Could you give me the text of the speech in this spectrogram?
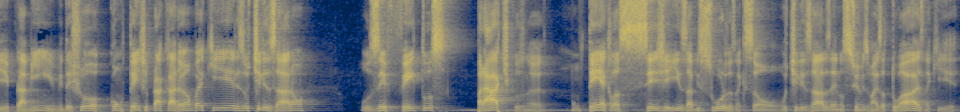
que para mim me deixou contente pra caramba é que eles utilizaram os efeitos práticos, né? Não tem aquelas CGIs absurdas, né, que são utilizadas aí nos filmes mais atuais, né, que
